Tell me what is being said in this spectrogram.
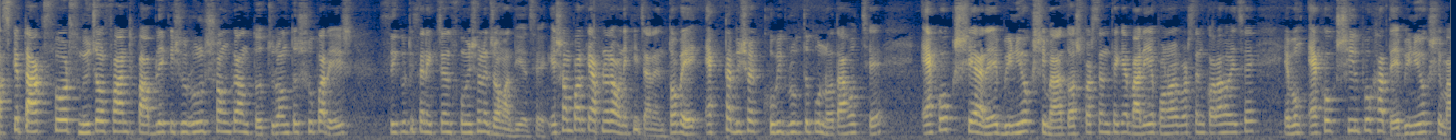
আজকে force mutual fund public issue rule সংক্রান্ত চূড়ান্ত সুপারিশ সিকিউরিটিস অ্যান্ড এক্সচেঞ্জ কমিশনে জমা দিয়েছে। এ সম্পর্কে আপনারা অনেকেই জানেন। তবে একটা বিষয় খুবই গুরুত্বপূর্ণ, তা হচ্ছে একক শেয়ারে বিনিয়োগ সীমা দশ পার্সেন্ট থেকে বাড়িয়ে পনেরো পার্সেন্ট করা হয়েছে এবং একক শিল্প খাতে বিনিয়োগ সীমা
